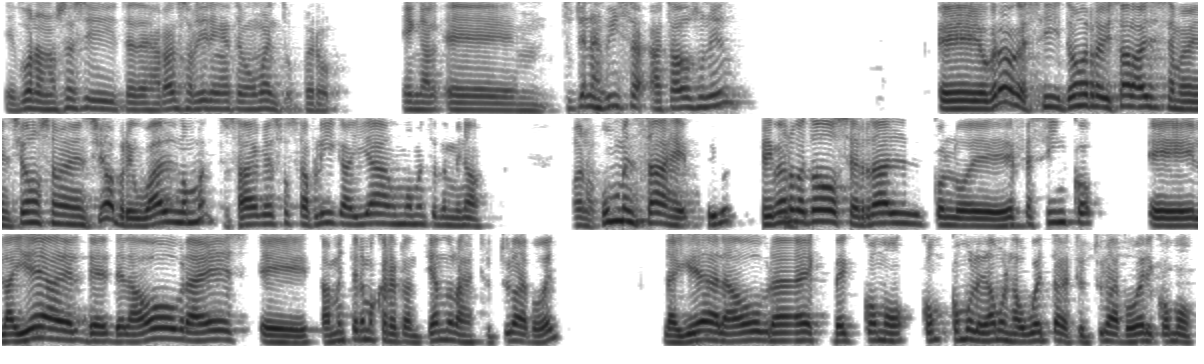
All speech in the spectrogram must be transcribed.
Eh, bueno, no sé si te dejarán salir en este momento, pero en, eh, ¿tú tienes visa a Estados Unidos? Eh, yo creo que sí, tengo que revisar a ver si se me venció o no se me venció, pero igual no, tú sabes que eso se aplica ya en un momento determinado. Bueno, un mensaje. Primero que todo, cerrar con lo de F5. Eh, la idea de, la obra es, eh, también tenemos que replanteando las estructuras de poder. La idea de la obra es ver cómo, cómo, le damos la vuelta a la estructura de poder y cómo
